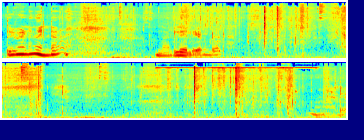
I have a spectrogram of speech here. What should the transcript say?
ഇത് വേണമെന്നില്ല. നല്ല ഇലയുണ്ട് ഇവിടെ. നാല്.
